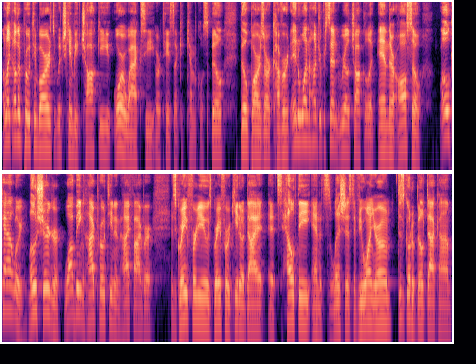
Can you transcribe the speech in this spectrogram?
Unlike other protein bars, which can be chalky or waxy or taste like a chemical spill, Built Bars are covered in 100% real chocolate and they're also low calorie, low sugar, while being high protein and high fiber. It's great for you. It's great for a keto diet. It's healthy and it's delicious. If you want your own, just go to built.com.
